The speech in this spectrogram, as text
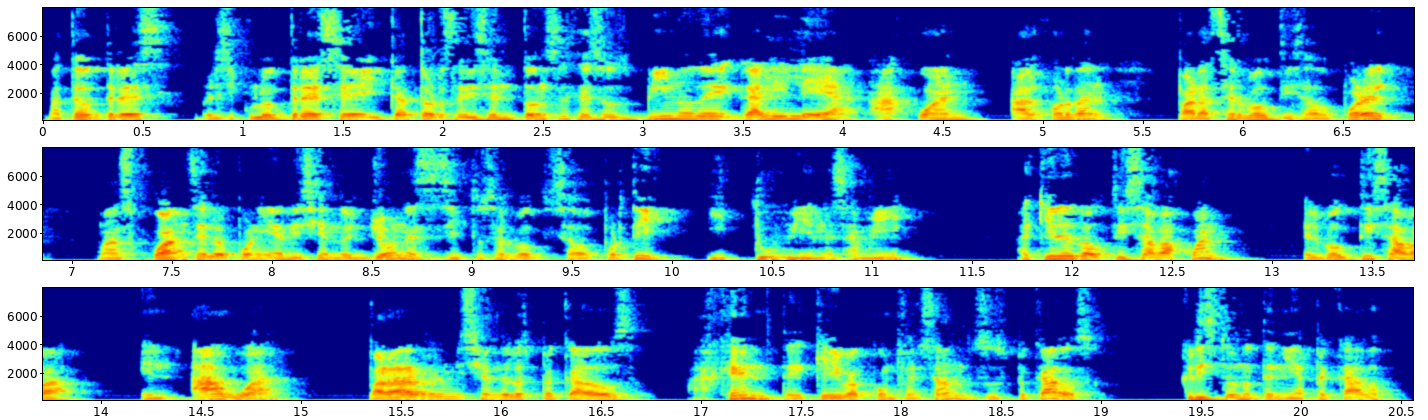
Mateo 3, versículo 13 y 14 dice entonces Jesús vino de Galilea a Juan al Jordán para ser bautizado por él. Mas Juan se lo ponía diciendo yo necesito ser bautizado por ti y tú vienes a mí. ¿A quiénes bautizaba Juan? Él bautizaba en agua para la remisión de los pecados a gente que iba confesando sus pecados. Cristo no tenía pecado.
